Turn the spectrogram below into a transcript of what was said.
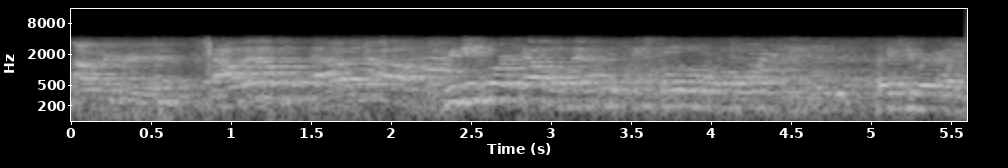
I would agree, yeah. Cowbell? Cowbell. We need more cowbell. That's at least a little more. Thank you very much,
